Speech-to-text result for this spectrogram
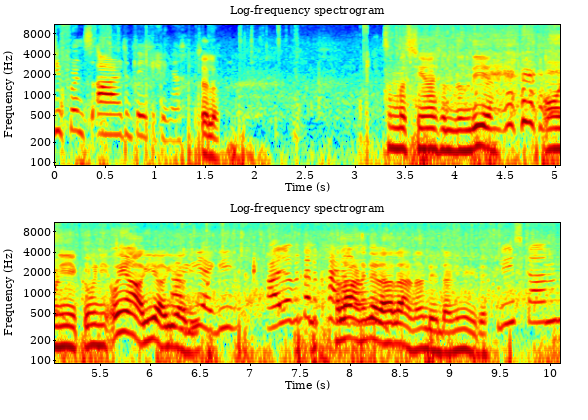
ਡਿਫਰੈਂਟ ਆਰਟ ਦੇਖਦੇ ਆ ਚਲੋ। ਸਮੱਸਿਆ ਸਦੰਦੀ ਆ। ਆਉਣੀ ਇੱਕ ਵੀ ਨਹੀਂ ਓਏ ਆ ਗਈ ਆ ਗਈ ਆ ਆ ਗਈ ਆ ਗਈ। ਆ ਜਾ ਮੈਂ ਤੁਹਾਨੂੰ ਖਾਣਾ ਹਲਾਣ ਦੇ ਹਲਾਣਾ ਦੇਖਦਾ ਨਹੀਂ ਤੇ। ਪਲੀਜ਼ ਕਮ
